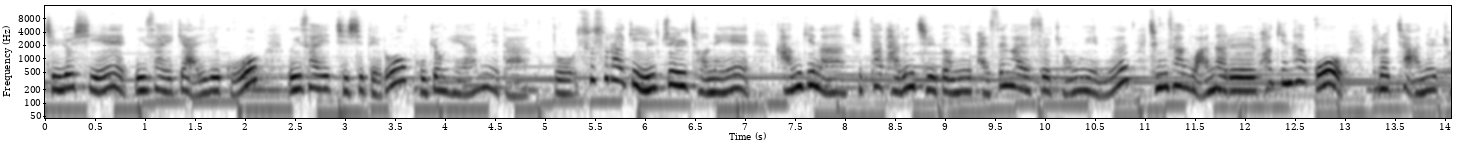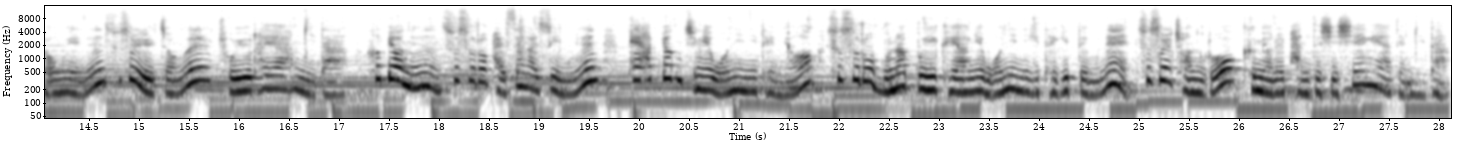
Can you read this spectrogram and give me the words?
진료 시에 의사에게 알리고 의사의 지시대로 복용해야 합니다. 또 수술하기 일주일 전에 감기나 기타 다른 질병이 발생하였을 경우에는 증상 완화를 확인하고 그렇지 않을 경우에는 수술 일정을 조율해야 합니다. 흡연은 후 발생할 수 있는 폐합병증의 원인이 되며 수술 후 문합 부위 궤양의 원인이 되기 때문에 수술 전후로 금연을 반드시 시행해야 됩니다.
